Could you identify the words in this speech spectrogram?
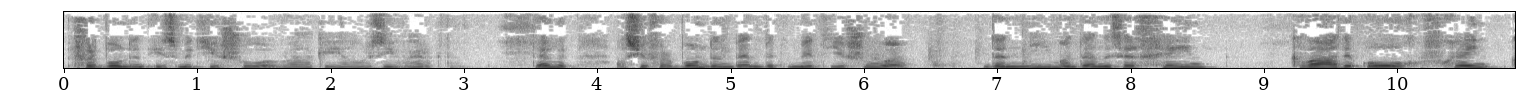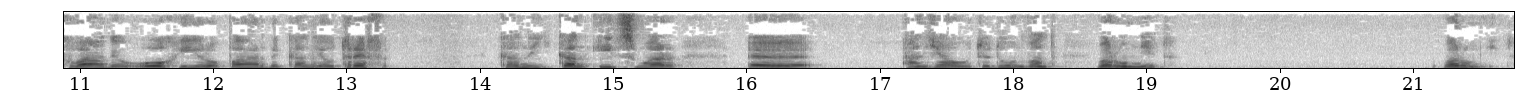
verbonden is met Yeshua, welke jaloezie werkt dan? Duidelijk, als je verbonden bent met, met Yeshua, dan niemand, dan is er geen kwade oog, of geen kwade oog hier op aarde kan jou treffen. Kan, kan iets maar uh, aan jou te doen, want waarom niet? Waarom niet?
